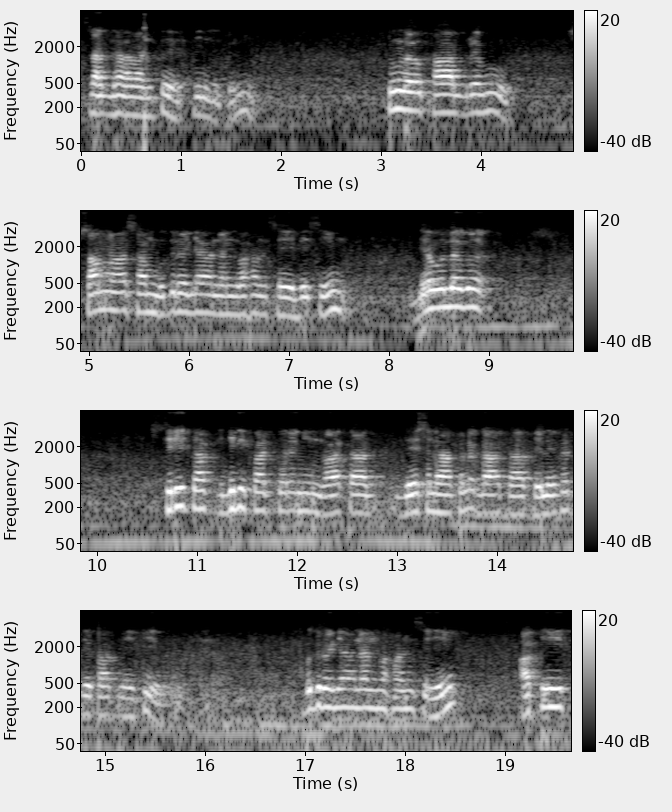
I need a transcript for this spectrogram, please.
ශ්‍රද්ධාවන්ත පින්තුනි තුන් ලෝකාග්‍ර වූ සම්මා සම්බුදුරජාණන් වහන්සේ විසින් දෙව්ලොව ත්‍රිතක් ඉදිරිපත් කරමින් ගාථා දේශනා කළ ගාථා පෙළක දෙකක් මේ කියවුවා. බුදුරජාණන් වහන්සේ අතීත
